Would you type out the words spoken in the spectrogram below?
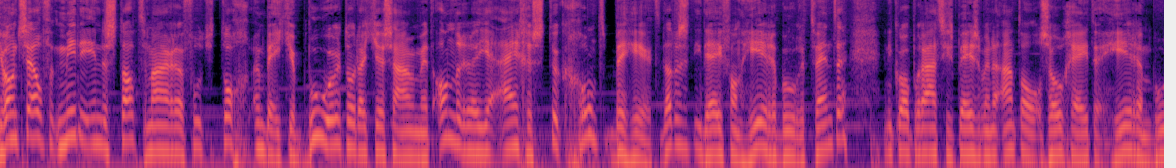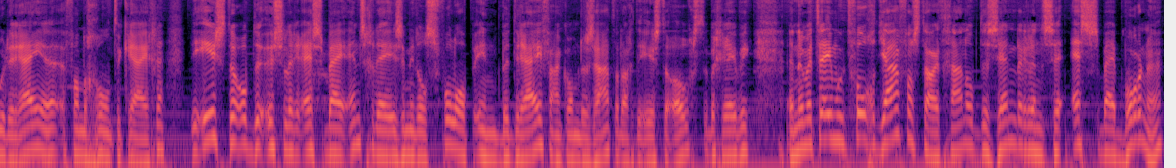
Je woont zelf midden in de stad, maar eh, voelt je toch een beetje boer... doordat je samen met anderen je eigen stuk grond beheert. Dat is het idee van Herenboeren Twente. En die coöperatie is bezig met een aantal zogeheten herenboerderijen van de grond te krijgen. De eerste op de Usseler S bij Enschede is inmiddels volop in bedrijf. Aankomende zaterdag de eerste oogst, begreep ik. En nummer 2 moet volgend jaar van start gaan op de Zenderense S bij Borne.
